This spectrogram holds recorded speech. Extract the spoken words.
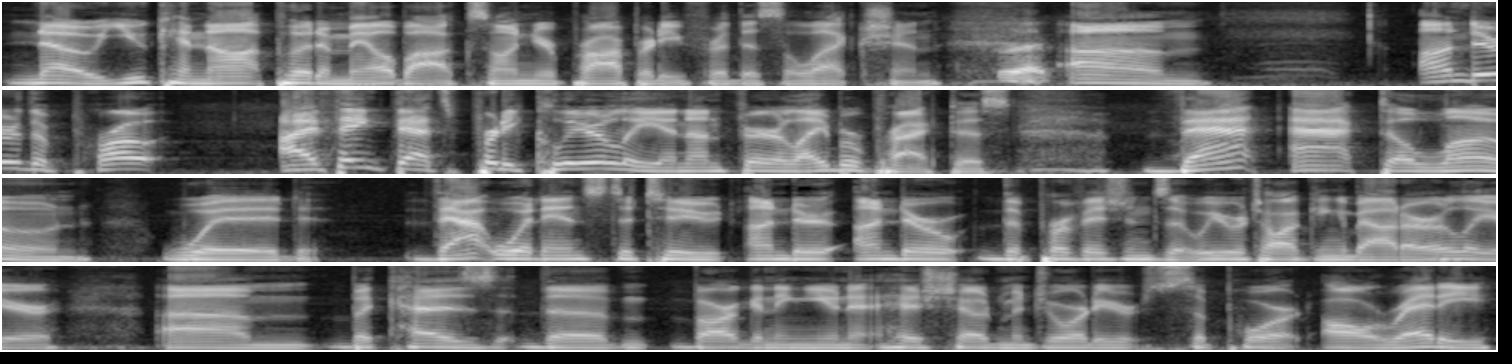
no, you cannot put a mailbox on your property for this election. Um, under the pro. I think that's pretty clearly an unfair labor practice. That act alone would that would institute under under the provisions that we were talking about earlier, um, because the bargaining unit has showed majority support already.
